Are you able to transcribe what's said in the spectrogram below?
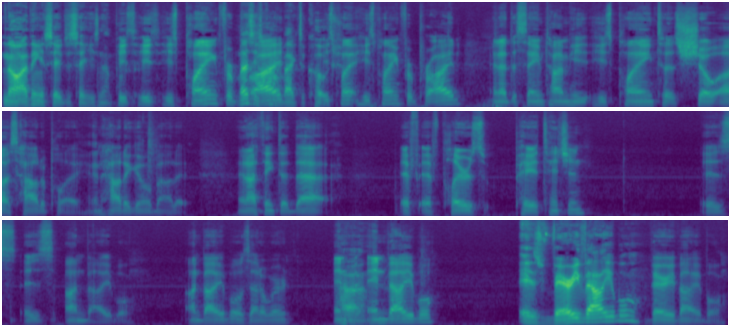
No, I think it's safe to say he's not. He's he's he's playing for Unless he's pride. coming back to coach. He's playing he's playing for pride and at the same time he he's playing to show us how to play and how to go about it. And I think that that if if players pay attention is is unvaluable. Unvaluable is that a word? In, Uh, invaluable, is very valuable. very valuable.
